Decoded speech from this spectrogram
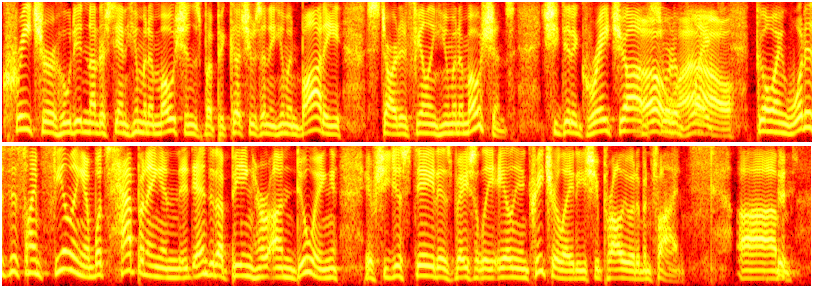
creature who didn't understand human emotions, but because she was in a human body, started feeling human emotions. She did a great job, Oh, sort of wow. like going, "What is this I'm feeling, and what's happening?" And it ended up being her undoing. If she just stayed as basically alien creature lady, she probably would have been fine. Um,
